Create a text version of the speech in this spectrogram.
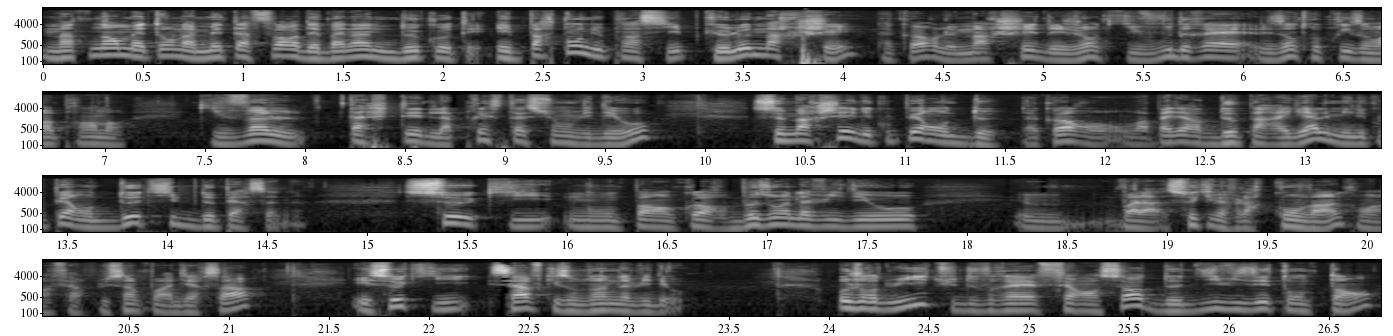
Maintenant, mettons la métaphore des bananes de côté. Et partons du principe que le marché, d'accord, le marché des gens qui voudraient, les entreprises, on va prendre, qui veulent t'acheter de la prestation vidéo, ce marché, il est coupé en deux, d'accord? On va pas dire deux par égal, mais il est coupé en deux types de personnes. Ceux qui n'ont pas encore besoin de la vidéo, euh, voilà, ceux qu'il va falloir convaincre, on va faire plus simple, on va dire ça, et ceux qui savent qu'ils ont besoin de la vidéo. Aujourd'hui, tu devrais faire en sorte de diviser ton temps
